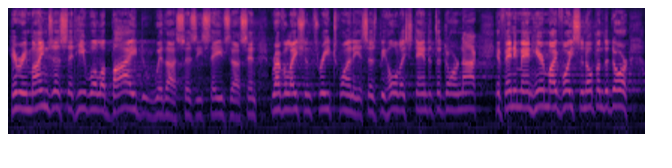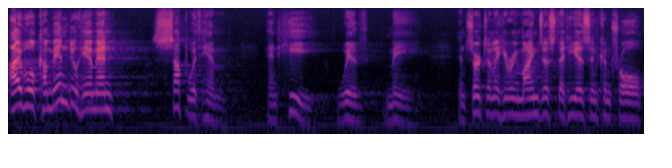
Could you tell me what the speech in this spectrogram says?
He reminds us that he will abide with us as he saves us. In Revelation 3:20 it says, "Behold, I stand at the door and knock. If any man hear my voice and open the door, I will come into him and sup with him, and he with me." And certainly he reminds us that he is in control.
